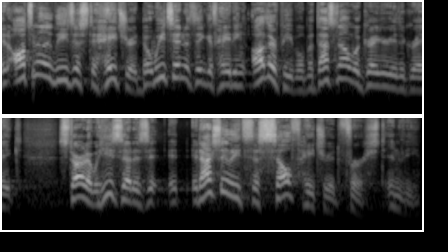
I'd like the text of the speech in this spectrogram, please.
It ultimately leads us to hatred, but we tend to think of hating other people, but that's not what Gregory the Great started. What he said is it, it, it actually leads to self hatred first, envy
